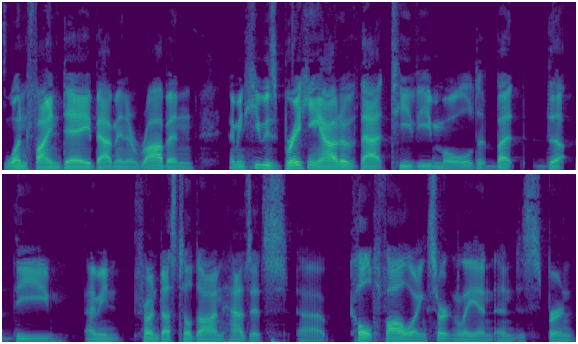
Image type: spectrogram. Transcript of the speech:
One Fine Day, Batman and Robin. I mean, he was breaking out of that TV mold, but the the I mean, From Dusk Till Dawn has its uh, cult following certainly, and and spurned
